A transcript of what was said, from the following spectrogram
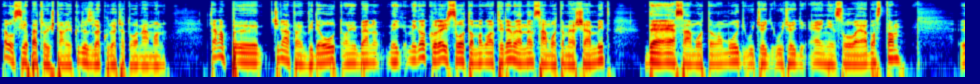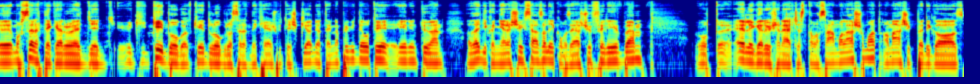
Hello, szia Petro István vagyok, üdvözlök újra a csatornámon. Tegnap ö, csináltam egy videót, amiben még, még akkor el is szóltam magamat, hogy remélem nem számoltam el semmit, de elszámoltam amúgy, úgyhogy, úgyhogy enyhén szólva elbasztam. Ö, most szeretnék erről egy, egy, két dolgot, két dologról szeretnék helyesbítést kiadni a tegnapi videót érintően. Az egyik a nyereség százalékom az első fél évben, ott elég erősen elcsesztem a számolásomat, a másik pedig az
